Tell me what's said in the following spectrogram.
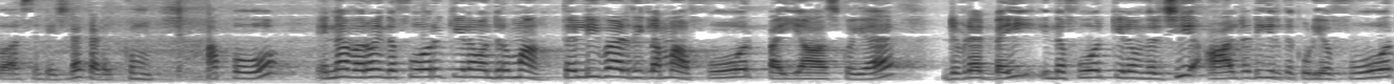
பர்சன்டேஜில் கிடைக்கும். அப்போது என்ன வரும்? இந்த ஃபோர் கீழே வந்துருமா? தெளிவாக எழுதிக்கலாமா? ஃபோர் பையா ஸ்கொயர் டிவைட் பை இந்த ஃபோர் கீழே வந்துருச்சு. ஆல்ரெடி இருக்கக்கூடிய ஃபோர்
